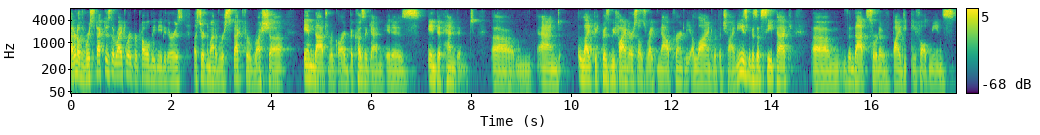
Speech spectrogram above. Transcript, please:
I don't know if respect is the right word, but probably maybe there is a certain amount of respect for Russia in that regard because again it is independent um, and like because we find ourselves right now currently aligned with the Chinese because of CPEC, um, then that sort of by default means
